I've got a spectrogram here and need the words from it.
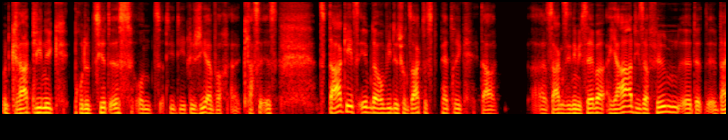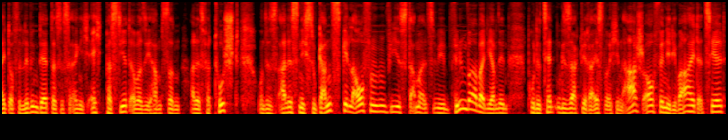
und geradlinig produziert ist und die, die Regie einfach äh, klasse ist. Und da geht's eben darum, wie du schon sagtest, Patrick, da sagen sie nämlich selber, ja, dieser Film äh, Night of the Living Dead, das ist eigentlich echt passiert, aber sie haben es dann alles vertuscht und es ist alles nicht so ganz gelaufen, wie es damals wie im Film war, weil die haben den Produzenten gesagt, wir reißen euch den Arsch auf, wenn ihr die Wahrheit erzählt.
